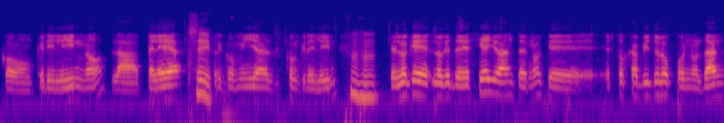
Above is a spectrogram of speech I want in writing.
con Krilin, ¿no? La pelea, entre comillas, con Krilin. Es lo que, lo que te decía yo antes, ¿no? Que estos capítulos pues nos dan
